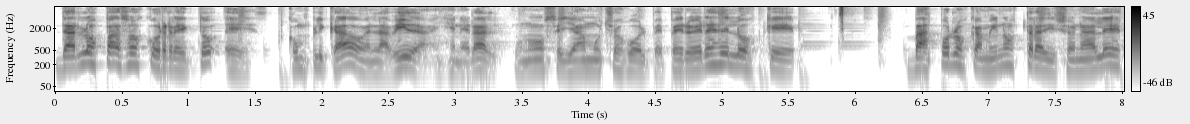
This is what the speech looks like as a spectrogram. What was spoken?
Dar los pasos correctos es complicado en la vida en general. Uno se lleva muchos golpes, pero eres de los que vas por los caminos tradicionales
